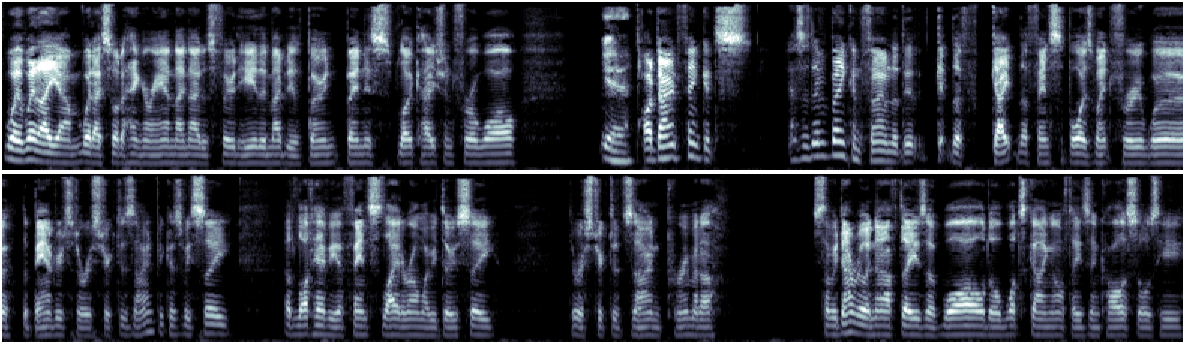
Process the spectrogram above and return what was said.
Where, where they um where they sort of hang around, they know there's food here. There maybe there's been been this location for a while. yeah I don't think it's has it ever been confirmed that the the gate and the fence the boys went through were the boundaries of the restricted zone because we see a lot heavier fence later on where we do see the restricted zone perimeter. So we don't really know if these are wild or what's going on with these ankylosaurs here.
